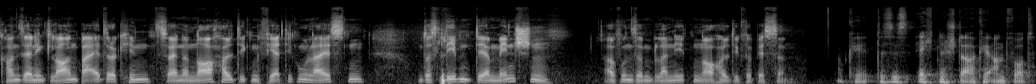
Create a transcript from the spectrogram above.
kann sie einen klaren Beitrag hin zu einer nachhaltigen Fertigung leisten und das Leben der Menschen auf unserem Planeten nachhaltig verbessern. Okay, das ist echt eine starke Antwort.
